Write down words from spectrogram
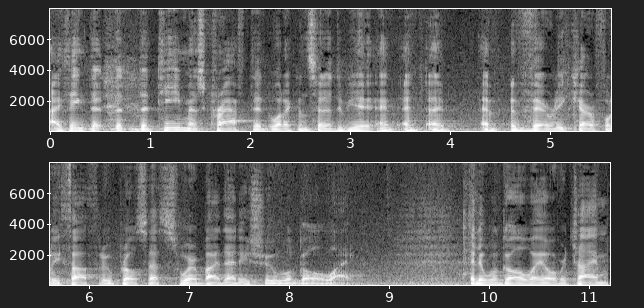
I think that the, the team has crafted what I consider to be a, a, a, a, a very carefully thought through process whereby that issue will go away. And it will go away over time.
